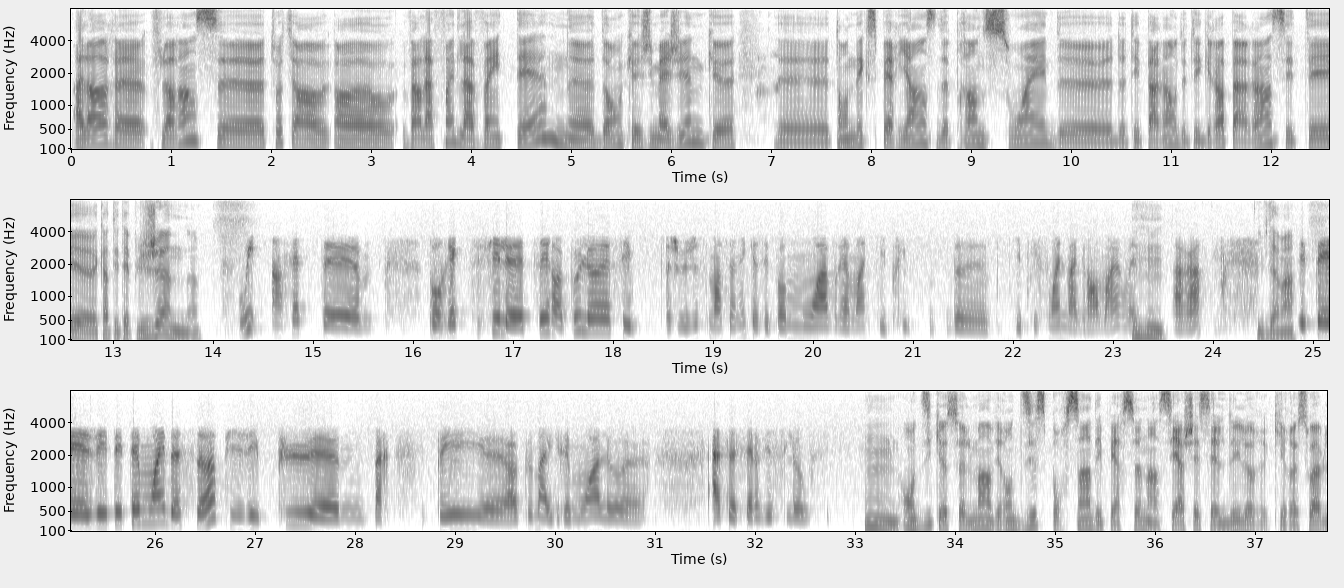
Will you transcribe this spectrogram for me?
Alors, euh, Florence, euh, toi, tu es vers la fin de la vingtaine, euh, donc j'imagine que ton expérience de prendre soin de, de, tes parents ou de tes grands-parents, c'était quand tu étais plus jeune? Oui, en fait, pour rectifier le tir un peu, là, c'est je veux juste mentionner que c'est pas moi vraiment qui ai pris qui ai pris soin de ma grand-mère, mais mm mes parents. Évidemment. J'ai été témoin de ça, puis j'ai pu participer euh, un peu malgré moi là, euh, à ce service-là aussi. Hmm. On dit que seulement environ 10% des personnes en CHSLD qui reçoivent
